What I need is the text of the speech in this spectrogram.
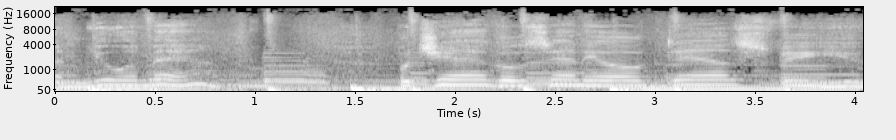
I knew a man, Bojangles, and he'll dance for you.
